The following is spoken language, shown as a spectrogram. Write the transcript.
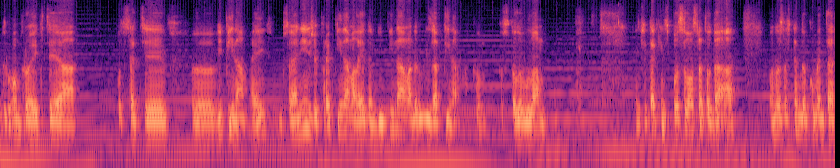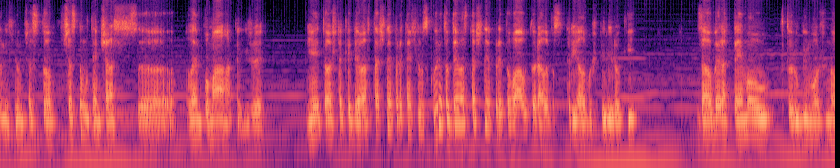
druhom projekte a v podstate e, vypínam, hej. To ja nie, že prepínam, ale jeden vypínam a druhý zapínam, ako stolovú lampu. Takže takým spôsobom sa to dá. Ono zase ten dokumentárny film často, často mu ten čas e, len pomáha, takže nie je to až také devastačné pre ten film. Skôr je to devastačné pre toho autora, lebo sa 3 alebo 4 roky zaoberať témou, ktorú by možno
